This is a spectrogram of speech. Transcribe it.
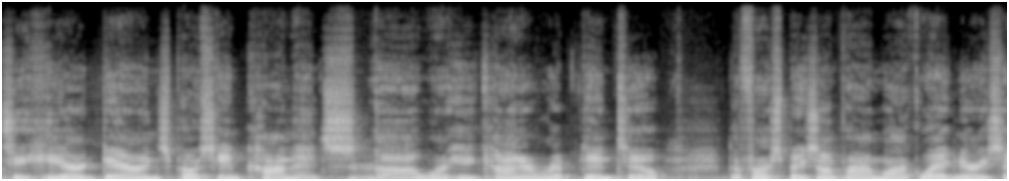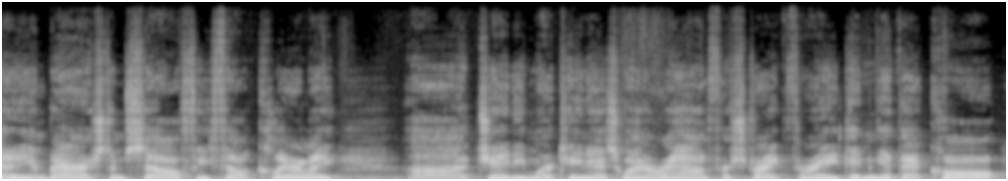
to hear Darren's postgame comments, uh, where he kind of ripped into the first base umpire, Mark Wagner. He said he embarrassed himself. He felt clearly uh, J.D. Martinez went around for strike three, didn't get that call.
